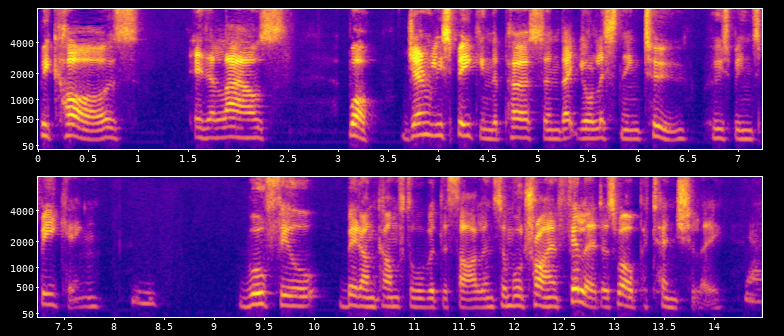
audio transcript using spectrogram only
Because it allows, well, generally speaking, the person that you're listening to who's been speaking mm. will feel a bit uncomfortable with the silence and will try and fill it as well, potentially. Yeah.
